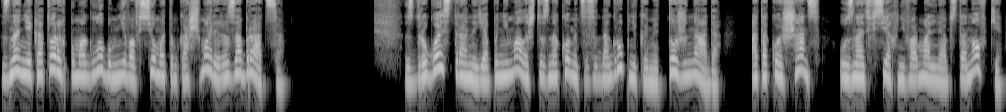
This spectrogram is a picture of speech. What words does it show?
знание которых помогло бы мне во всем этом кошмаре разобраться. С другой стороны, я понимала, что знакомиться с одногруппниками тоже надо, а такой шанс узнать всех в неформальной обстановке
